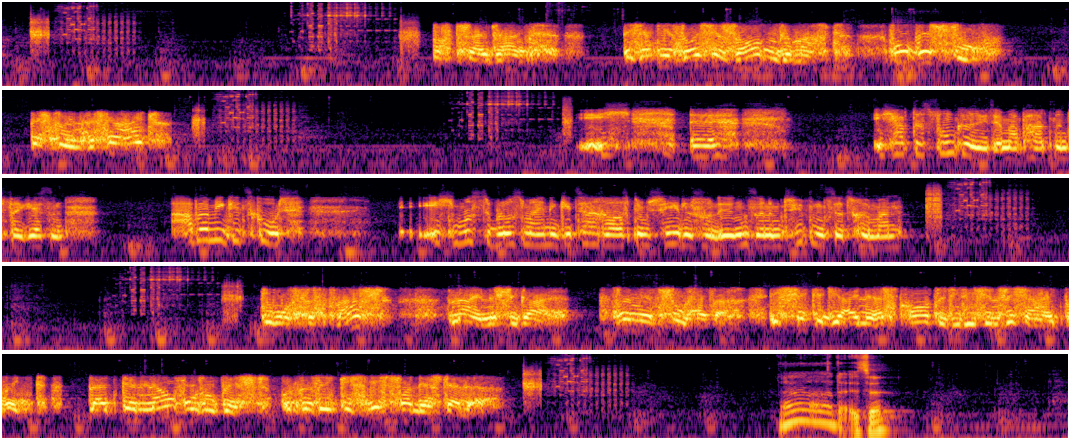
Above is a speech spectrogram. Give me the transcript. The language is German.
Gott sei Dank. Ich habe mir solche Sorgen gemacht. Wo bist du? Bist du in Sicherheit? Ich, äh, ich habe das Funkgerät im Apartment vergessen. Aber mir geht's gut. Ich musste bloß meine Gitarre auf dem Schädel von irgendeinem Typen zertrümmern. Du musstest was? Nein, ist egal. Hör mir zu, Heather. Ich schicke dir eine Eskorte, die dich in Sicherheit bringt. Bleib genau, wo du bist und beweg dich nicht von der Stelle. Ah, da ist sie.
